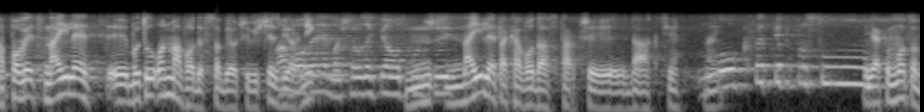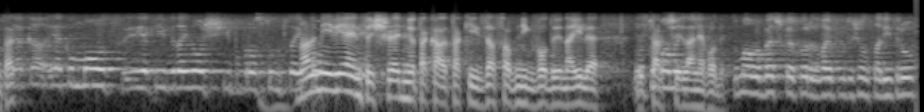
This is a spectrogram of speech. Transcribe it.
A powiedz na ile, y, bo tu on ma wodę w sobie oczywiście, ma zbiornik. wodę, ma środek pianotwórczy. N- Na ile taka woda starczy na akcję? Na... No kwestia po prostu... Jaką mocą, tak? Jaka, jaką moc, jakiej wydajności po prostu tutaj... No ale mniej więcej średnio taka, taki zasobnik wody, na ile No tu starczy mamy- lania wody? Tu mamy beczkę akurat 2,5 tysiąca litrów.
